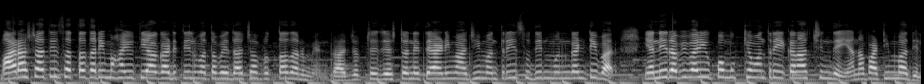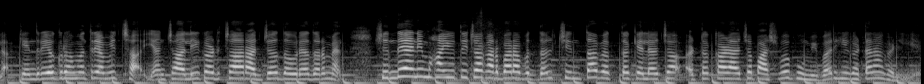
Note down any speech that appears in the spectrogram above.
महाराष्ट्रातील सत्ताधारी महायुती आघाडीतील मतभेदाच्या वृत्तादरम्यान भाजपचे ज्येष्ठ नेते आणि माजी मंत्री सुधीर मुनगंटीवार यांनी रविवारी उपमुख्यमंत्री एकनाथ शिंदे यांना पाठिंबा दिला. केंद्रीय गृहमंत्री अमित शहा यांच्या अलीकडच्या राज्य दौऱ्यादरम्यान शिंदे यांनी महायुतीच्या कारभाराबद्दल चिंता व्यक्त केल्याच्या अटकाळाच्या पार्श्वभूमीवर ही घटना घडली आहे.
